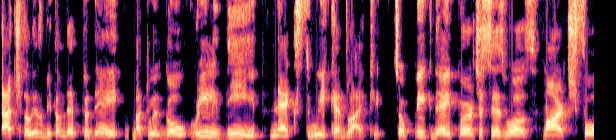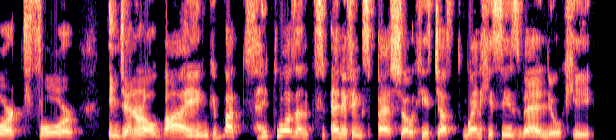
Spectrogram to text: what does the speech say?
touch a little bit on that today, but we'll go really deep next weekend likely. So peak day purchases was March 4th for in general buying, but it wasn't anything special. He's just, when he sees value, he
